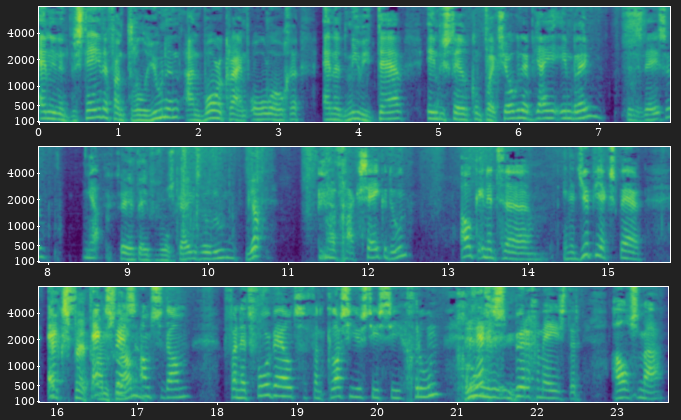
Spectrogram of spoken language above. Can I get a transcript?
En in het besteden van triljoenen aan warcrime oorlogen en het militair-industrieel complex. Joker, heb jij je inbreng? Dit is deze. ja, Zou je het even voor onze kijkers willen doen? Ja. dat ga ik zeker doen. Ook in het, eh in het Juppie Expert. Expert Amsterdam. Amsterdam. Van het voorbeeld van klassejustitie Groen. Groen. Rechtsburgemeester Halsma.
